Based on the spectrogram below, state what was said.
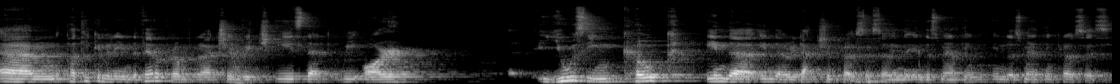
um, particularly in the ferrochrome production, which is that we are using coke in the in the reduction process, so in the in the smelting in the smelting process.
